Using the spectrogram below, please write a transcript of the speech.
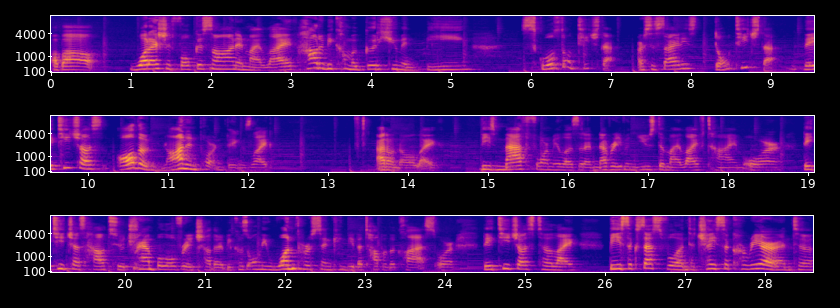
about what I should focus on in my life, how to become a good human being. Schools don't teach that. Our societies don't teach that. They teach us all the non important things like, I don't know, like these math formulas that I've never even used in my lifetime, or they teach us how to trample over each other because only one person can be the top of the class, or they teach us to like be successful and to chase a career and to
